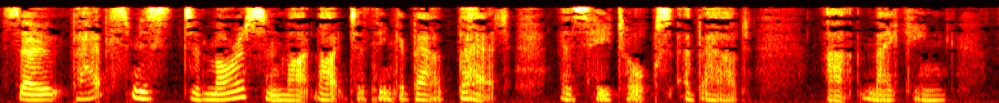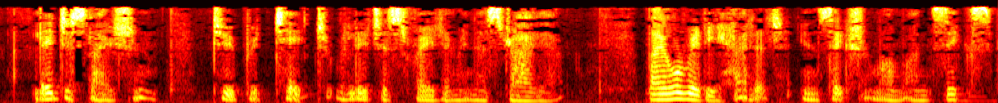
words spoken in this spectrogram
So perhaps Mr Morrison might like to think about that as he talks about uh, making legislation to protect religious freedom in Australia. They already had it in section 116,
